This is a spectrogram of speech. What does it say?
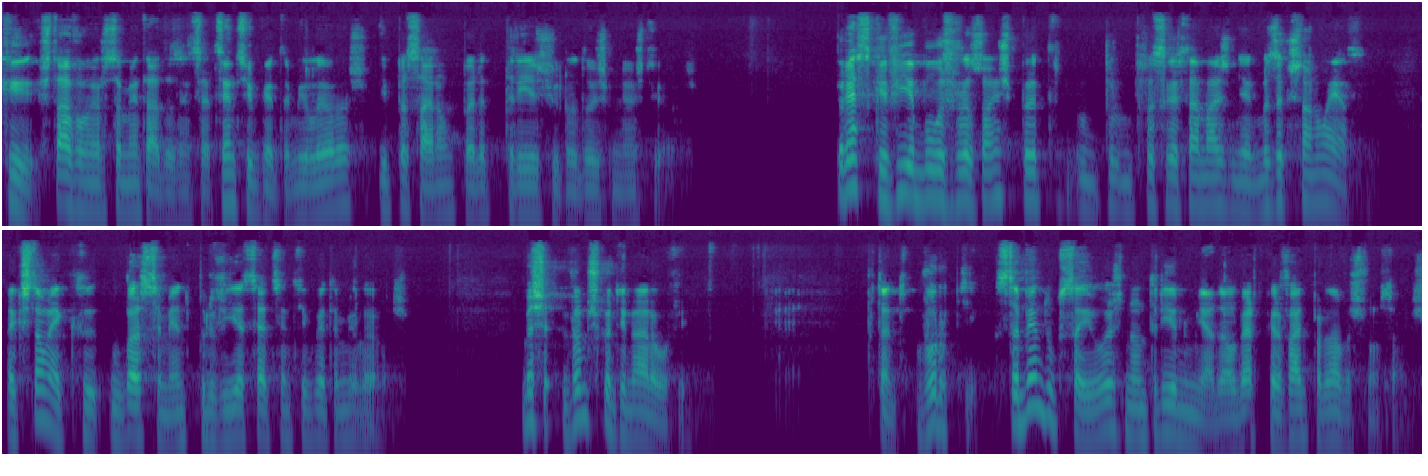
que estavam orçamentadas em 750 mil euros e passaram para 3,2 milhões de euros. Parece que havia boas razões para, para, se gastar mais dinheiro, mas a questão não é essa. A questão é que o orçamento previa 750 mil euros. Mas vamos continuar a ouvir. Portanto, vou repetir. Sabendo o que sei hoje, não teria nomeado Alberto Carvalho para novas funções.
